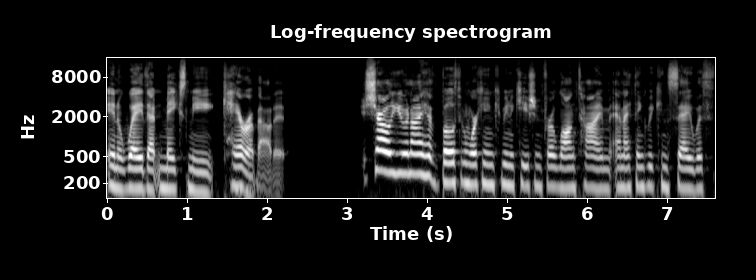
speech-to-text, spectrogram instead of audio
in a way that makes me care about it. Cheryl, you and I have both been working in communication for a long time, and I think we can say with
